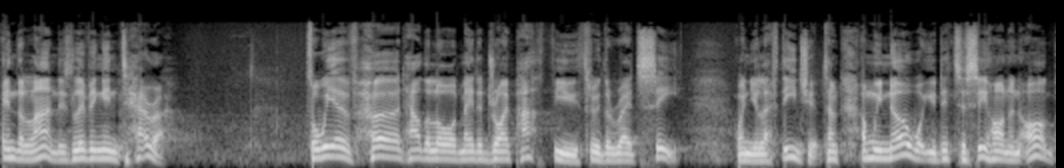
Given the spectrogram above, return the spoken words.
in the land is living in terror. For we have heard how the Lord made a dry path for you through the Red Sea when you left Egypt. And, and we know what you did to Sihon and Og,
